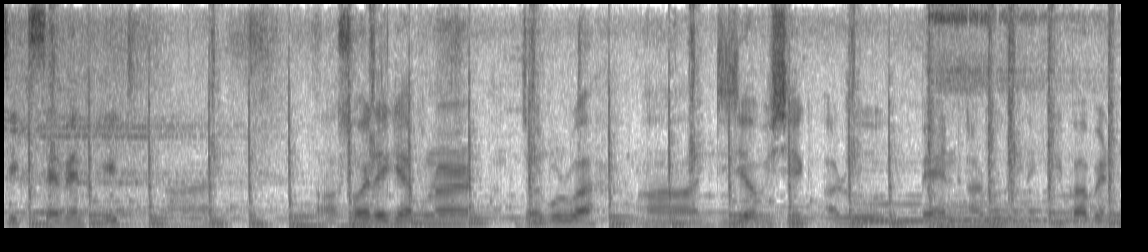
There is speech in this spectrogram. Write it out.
ছিক্স ছেভেন এইট ছয় তাৰিখে আপোনাৰ জয় বৰুৱা ডি জে অভিষেক আৰু বেণ্ড আৰু মানে কৃপা বেণ্ড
